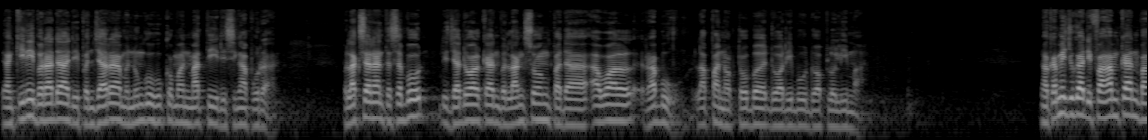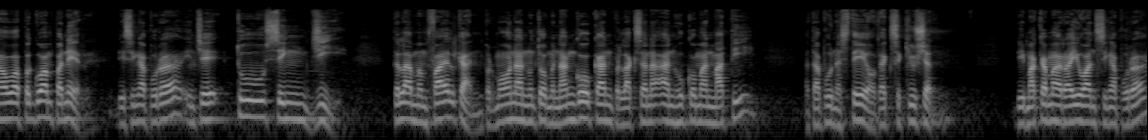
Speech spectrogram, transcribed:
yang kini berada di penjara menunggu hukuman mati di Singapura. Pelaksanaan tersebut dijadualkan berlangsung pada awal Rabu, 8 Oktober 2025. Nah, kami juga difahamkan bahawa Peguam Panir di Singapura, Encik Tu Sing Ji, telah memfailkan permohonan untuk menangguhkan pelaksanaan hukuman mati ataupun a stay of execution di Mahkamah Rayuan Singapura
